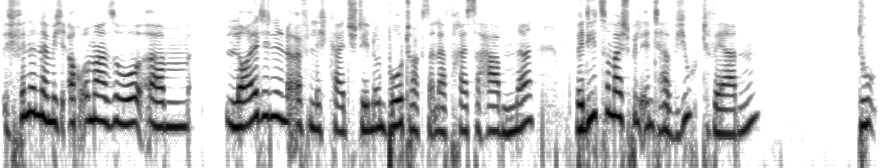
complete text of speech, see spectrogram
Ich finde nämlich auch immer so, ähm, Leute, die in der Öffentlichkeit stehen und Botox an der Fresse haben, ne? Wenn die zum Beispiel interviewt werden, du,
